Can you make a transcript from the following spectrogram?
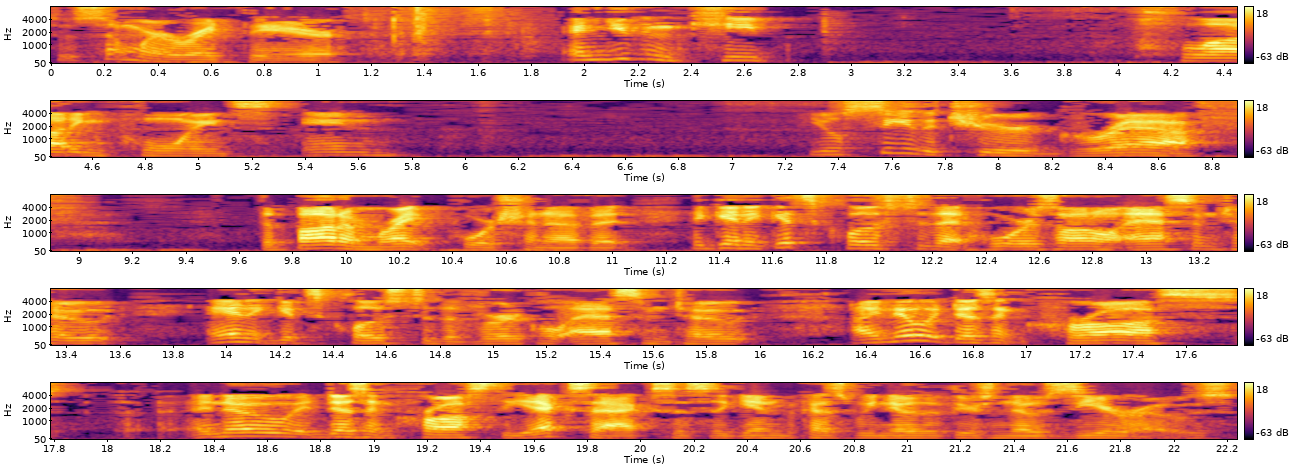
So somewhere right there. And you can keep plotting points, and you'll see that your graph, the bottom right portion of it, again, it gets close to that horizontal asymptote, and it gets close to the vertical asymptote. I know it doesn't cross I know it doesn't cross the x-axis again because we know that there's no zeros.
